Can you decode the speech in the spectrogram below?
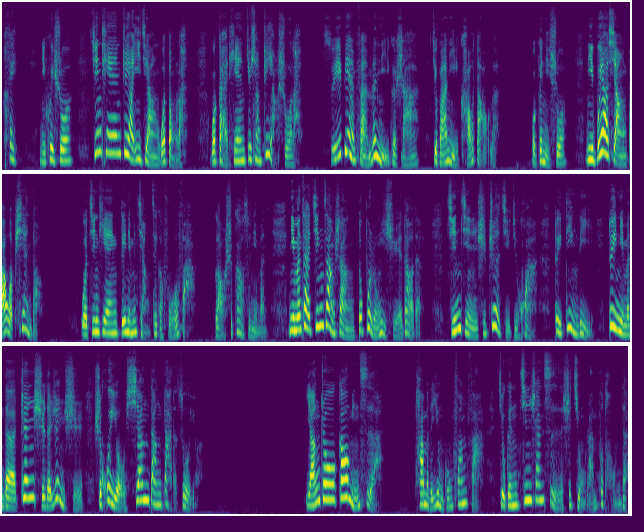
嘿，你会说，今天这样一讲，我懂了，我改天就像这样说了，随便反问你一个啥，就把你考倒了。我跟你说，你不要想把我骗到。我今天给你们讲这个佛法，老实告诉你们，你们在经藏上都不容易学到的，仅仅是这几句话，对定力、对你们的真实的认识是会有相当大的作用。扬州高明寺啊，他们的用功方法就跟金山寺是迥然不同的。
